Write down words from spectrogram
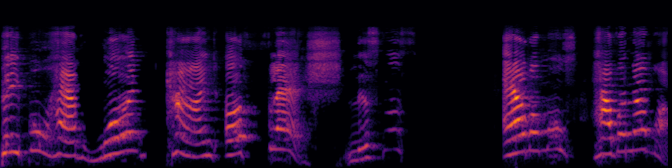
People have one kind of flesh, listeners. Animals have another.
